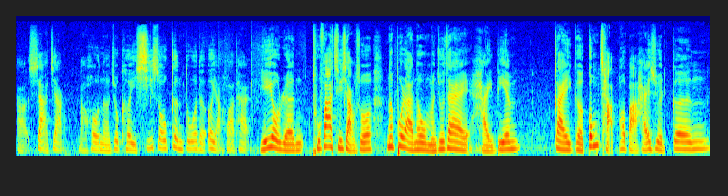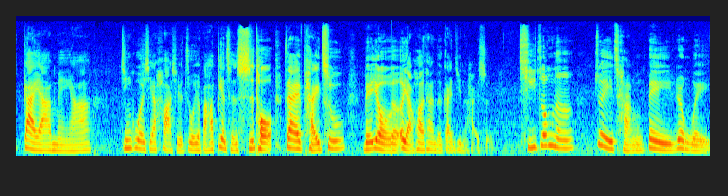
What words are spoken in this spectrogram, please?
啊、下降，然后呢就可以吸收更多的二氧化碳。也有人突发奇想说，那不然呢，我们就在海边盖一个工厂，然后把海水跟钙啊、镁啊。经过一些化学作用，把它变成石头，再排出没有二氧化碳的干净的海水。其中呢，最常被认为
